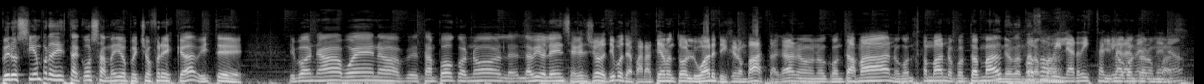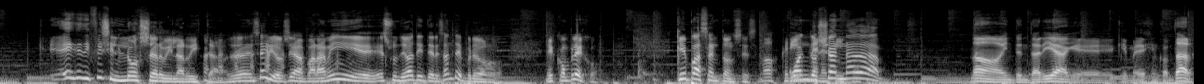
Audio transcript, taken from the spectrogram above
Pero siempre de esta cosa medio pecho fresca, ¿viste? Tipo, no, bueno, eh, tampoco, no, la, la violencia, qué sé yo. Los tipos te aparatearon todo el lugar y te dijeron, basta, acá no, no contás más, no contás más, no contás más. Y no Vos contaron sos más. bilardista, Y no contaron ¿no? más. Es difícil no ser bilardista. En serio, o sea, para mí eh, es un debate interesante, pero es complejo. ¿Qué pasa entonces? Vos, Chris Cuando ya nada. No, intentaría que, que me dejen contar.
